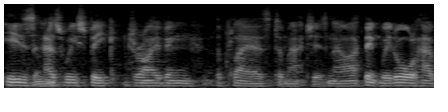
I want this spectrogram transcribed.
is, as we speak, driving the players to matches. Now, I think we'd all have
